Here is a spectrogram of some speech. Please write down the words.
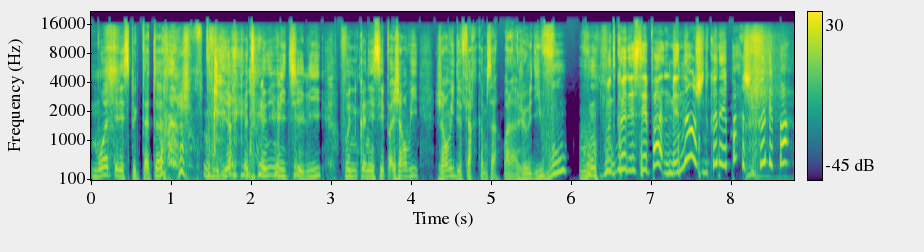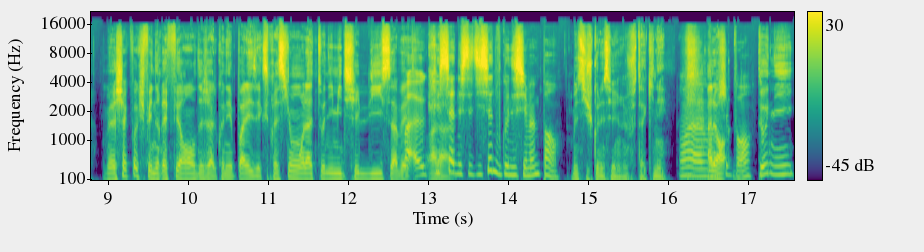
moi téléspectateur, je peux vous dire que Tony Micheli, vous ne connaissez pas. J'ai envie, j'ai envie de faire comme ça. Voilà, je vous dis vous, vous. Vous ne connaissez pas? Mais non, je ne connais pas, je ne connais pas. Mais à chaque fois que je fais une référence, déjà, elle connaît pas les expressions. Là, Tony Micheli, ça va être. Bah, euh, voilà. Christiane esthéticienne, vous connaissiez même pas. hein. Mais si je connaissais, je vous taquiner. Ouais, ouais, moi, Alors, je sais pas. hein. Tony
